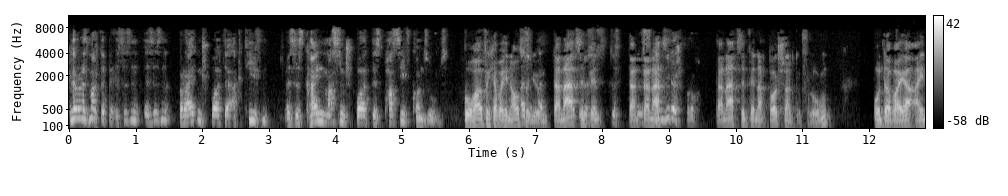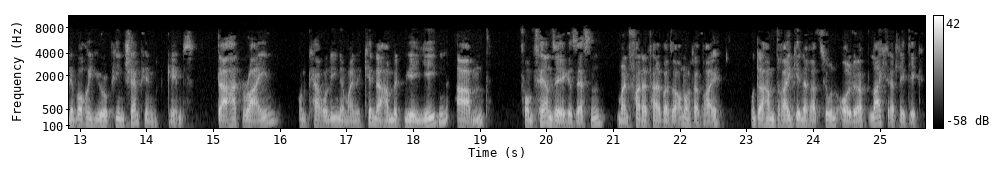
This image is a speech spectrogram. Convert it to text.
Ja, aber das macht er. Es ist ein, es ist ein Breitensport der Aktiven. Es ist kein Massensport des Passivkonsums. Worauf ich aber hinaus will, Also, Jürgen. Danach also sind wir, ist- das- dann, das danach, danach sind wir nach Deutschland geflogen und da war ja eine Woche European Champion Games. Da hat Ryan und Caroline, meine Kinder, haben mit mir jeden Abend vom Fernseher gesessen, mein Vater teilweise auch noch dabei, und da haben drei Generationen Older Leichtathletik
